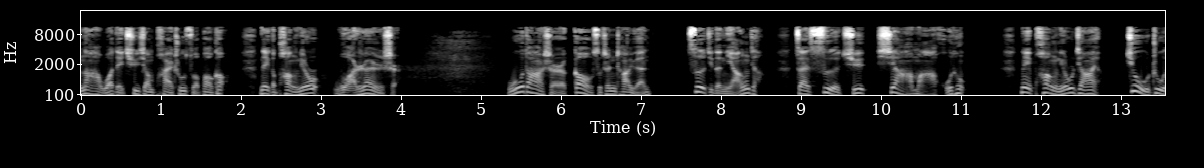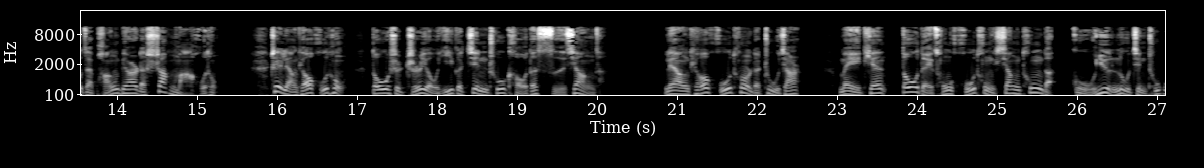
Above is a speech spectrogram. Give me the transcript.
那我得去向派出所报告。那个胖妞我认识。”吴大婶告诉侦查员，自己的娘家在四区下马胡同，那胖妞家呀就住在旁边的上马胡同。这两条胡同都是只有一个进出口的死巷子，两条胡同的住家每天都得从胡同相通的古运路进出，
